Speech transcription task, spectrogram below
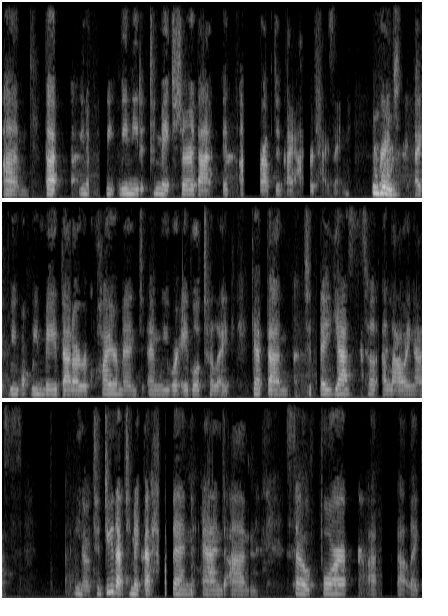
Um, but, you know, we, we need to make sure that it's uninterrupted by advertising. Mm-hmm. Right. Like we want, we made that our requirement and we were able to like get them to say yes to allowing us, you know, to do that, to make that happen. And um, so for uh, about like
